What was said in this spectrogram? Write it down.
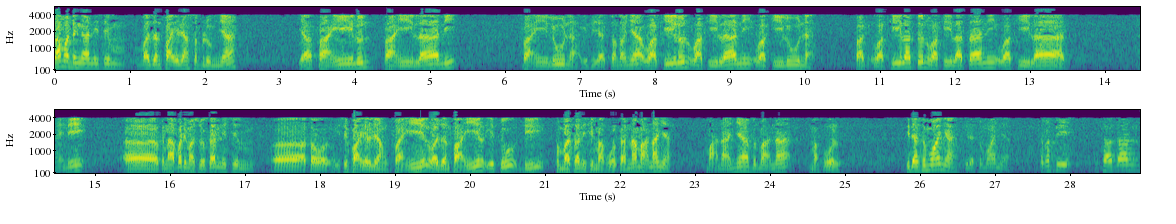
sama dengan isim wazan fa'il yang sebelumnya. Ya, fa'ilun, fa'ilani, fa'iluna gitu ya. Contohnya wakilun, wakilani, wakiluna. Wakilatun, wakilatani, wakilat. Nah, ini uh, kenapa dimasukkan isim uh, atau isim fa'il yang fa'il, wazan fa'il itu di pembahasan isim maf'ul karena maknanya maknanya bermakna maf'ul. Tidak semuanya, tidak semuanya. Seperti misalkan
